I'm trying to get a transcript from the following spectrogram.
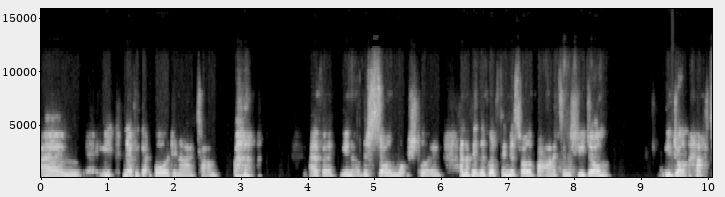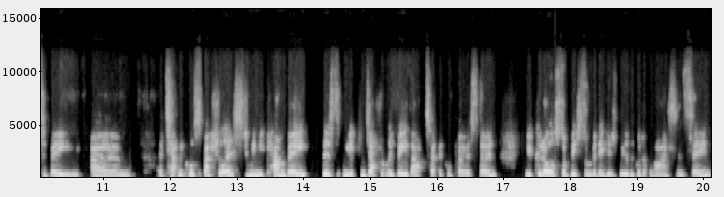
Um, you could never get bored in ITAM. ever you know there's so much to learn and i think the good thing as well about ITAM you don't you don't have to be um, a technical specialist i mean you can be there's you can definitely be that technical person. You could also be somebody who's really good at licensing.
